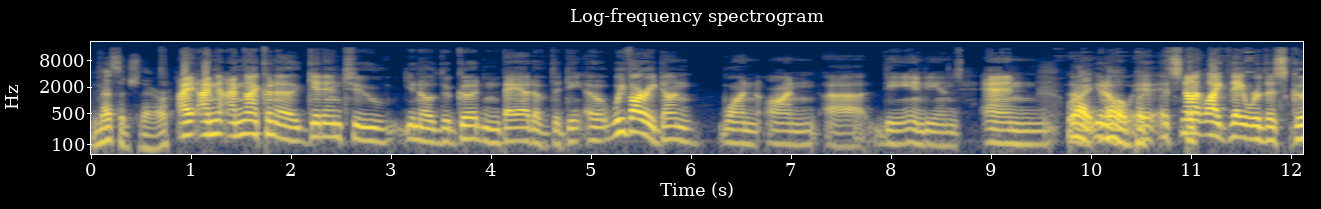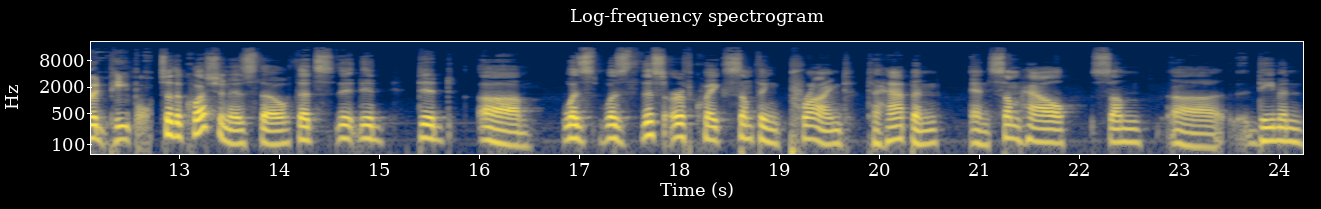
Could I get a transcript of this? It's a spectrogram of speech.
message there. I, I'm I'm not going to get into you know the good and bad of the. De- uh, we've already done one on uh, the Indians, and uh, Right, you know no, but- it, it's not like they were this good people. So the question is, though, that's it. Did did um was was this earthquake something primed to happen, and somehow some uh, demon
